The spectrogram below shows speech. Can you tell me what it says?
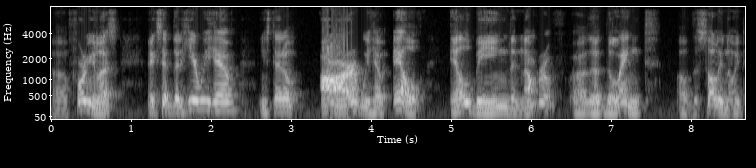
uh, formulas, except that here we have, instead of R, we have L, L being the number of, uh, the, the length of the solenoid,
